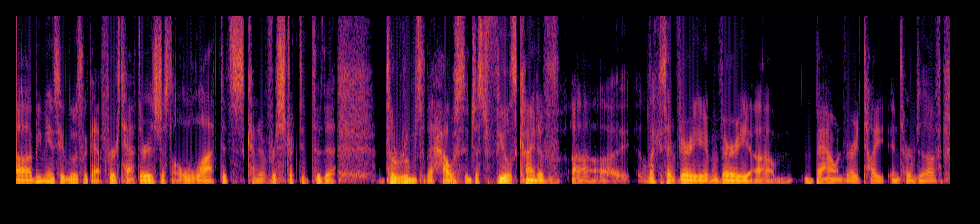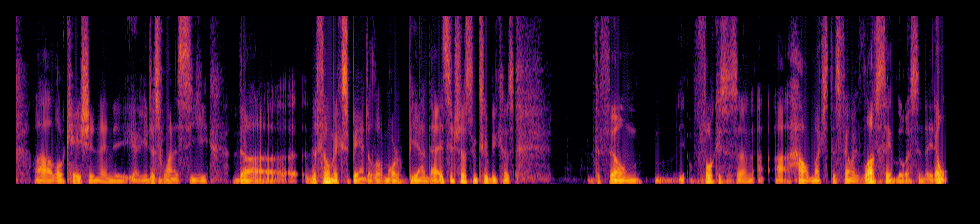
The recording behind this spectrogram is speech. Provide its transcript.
uh, Meet Me in St. Louis, like that first half, there is just a lot that's kind of restricted to the to rooms of the house. It just feels kind of, uh, like I said, very very um, bound, very tight in terms of uh, location, and you, you just want to see the the film expand a little more beyond that. It's interesting too because the film focuses on uh, how much this family loves St. Louis and they don't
